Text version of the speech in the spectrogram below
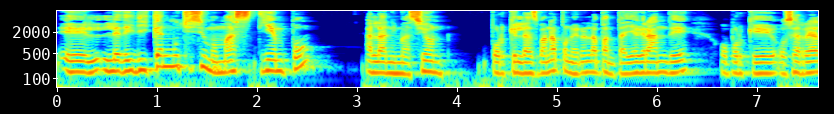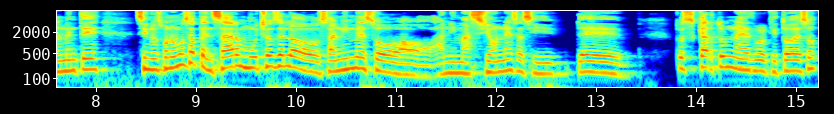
eh, le dedican muchísimo más tiempo a la animación. Porque las van a poner en la pantalla grande. O porque, o sea, realmente, si nos ponemos a pensar, muchos de los animes o, o animaciones así de. Pues Cartoon Network y todo eso,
